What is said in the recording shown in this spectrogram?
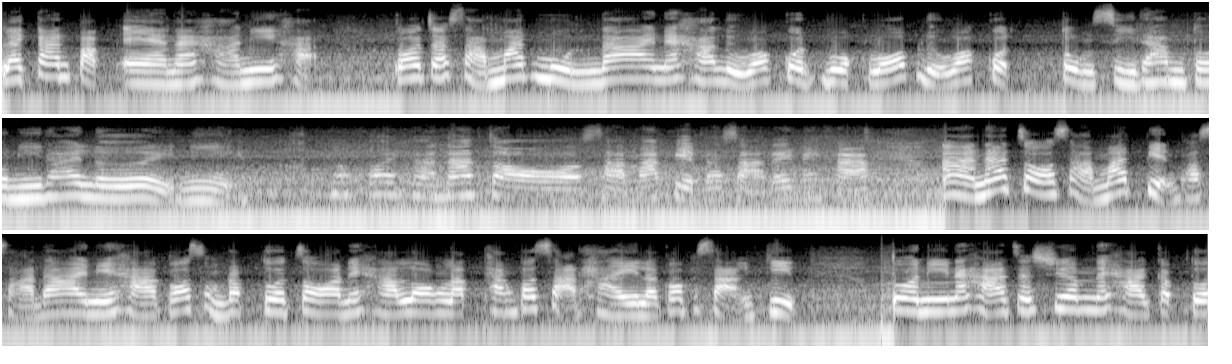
และการปรับแอร์นะคะนี่ค่ะ ก็จะสามารถหมุนได้นะคะ หรือว่ากดบวกลบ หรือว่ากดตุ่มสีดำตัวนี้ได้เลยนี่ น้องพลอยคะหน้าจอสามารถเปลี่ยนภาษาได้ไหมคะอ่าหน้าจอสามารถเปลี่ยนภาษาได้นะคะ ก็สำหรับตัวจอนะคะรองรับทั้งภาษาไทยแล้วก็ภาษาอังกฤษ ตัวนี้นะคะจะเชื่อมนะคะกับตัว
